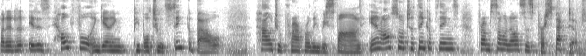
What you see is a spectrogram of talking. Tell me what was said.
but it, it is helpful in getting people to think about how to properly respond and also to think of things from someone else's perspective.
